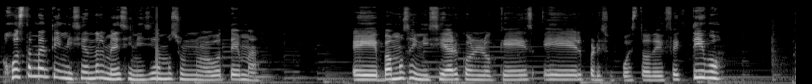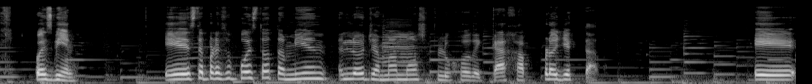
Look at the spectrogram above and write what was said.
justamente iniciando el mes, iniciamos un nuevo tema. Eh, vamos a iniciar con lo que es el presupuesto de efectivo. Pues bien, este presupuesto también lo llamamos flujo de caja proyectado. Eh,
